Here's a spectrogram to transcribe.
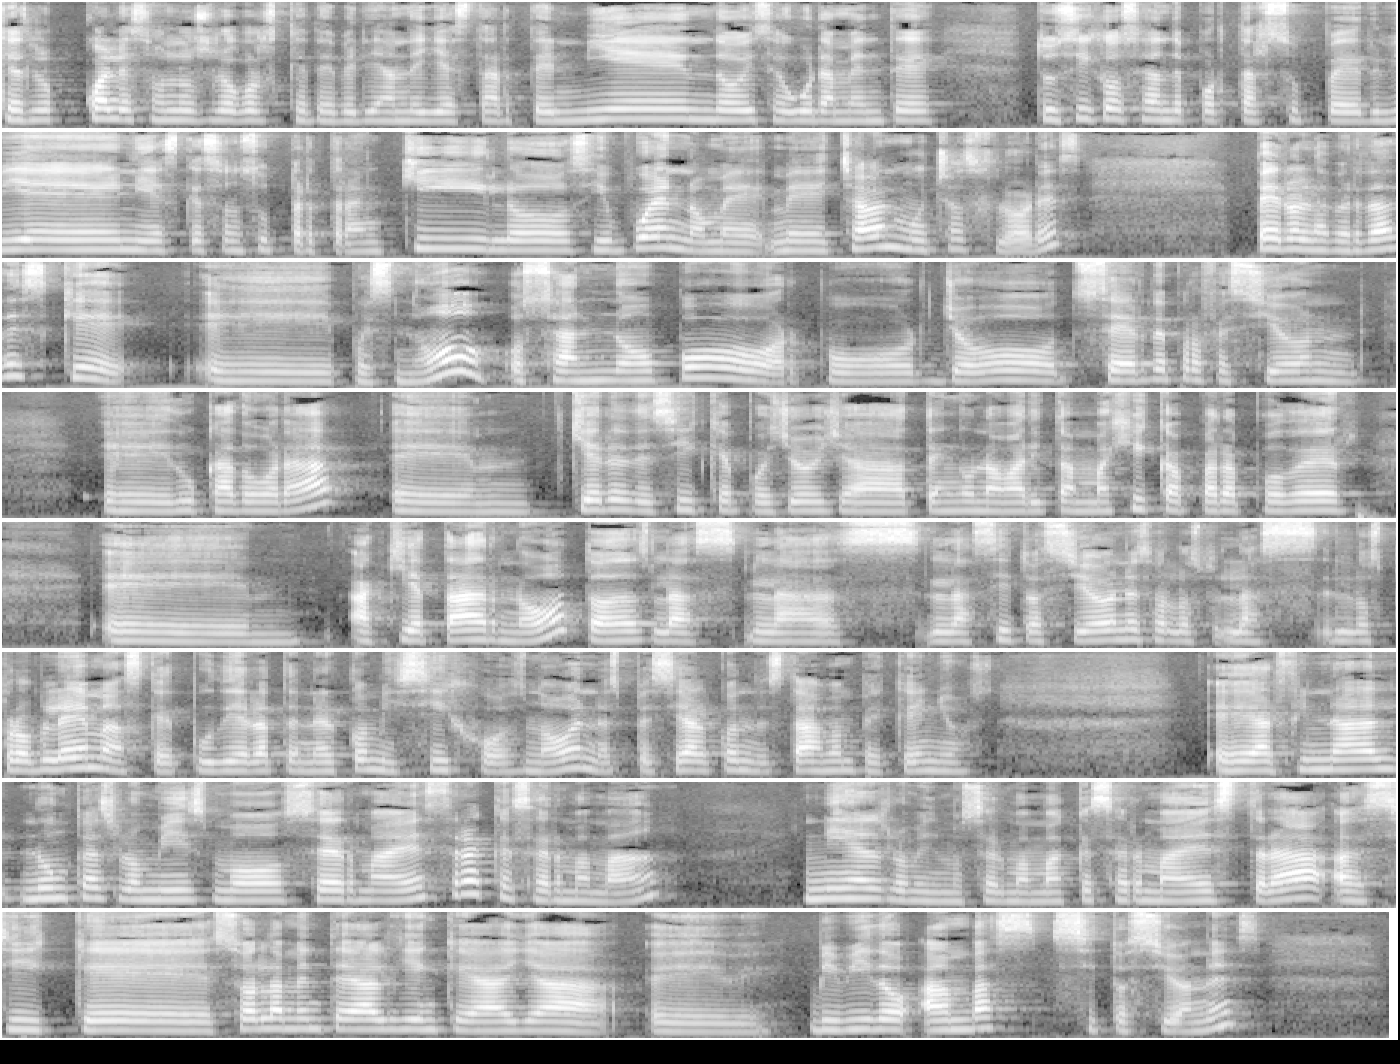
es lo, cuáles son los logros que deberían de ya estar teniendo y seguramente tus hijos se han de portar súper bien y es que son súper tranquilos y bueno, me, echaban muchas flores, pero la verdad es que eh, pues no, o sea, no por, por yo ser de profesión eh, educadora, eh, quiere decir que pues yo ya tenga una varita mágica para poder eh, aquietar ¿no? todas las, las, las situaciones o los, los, problemas que pudiera tener con mis hijos, ¿no? en especial cuando estaban pequeños. Eh, al final nunca es lo mismo ser maestra que ser mamá, ni es lo mismo ser mamá que ser maestra, así que solamente alguien que haya eh, vivido ambas situaciones,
